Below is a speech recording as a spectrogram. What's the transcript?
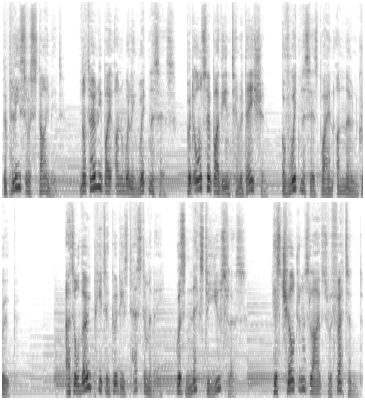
the police were stymied not only by unwilling witnesses, but also by the intimidation of witnesses by an unknown group. As although Peter Goody's testimony was next to useless, his children's lives were threatened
